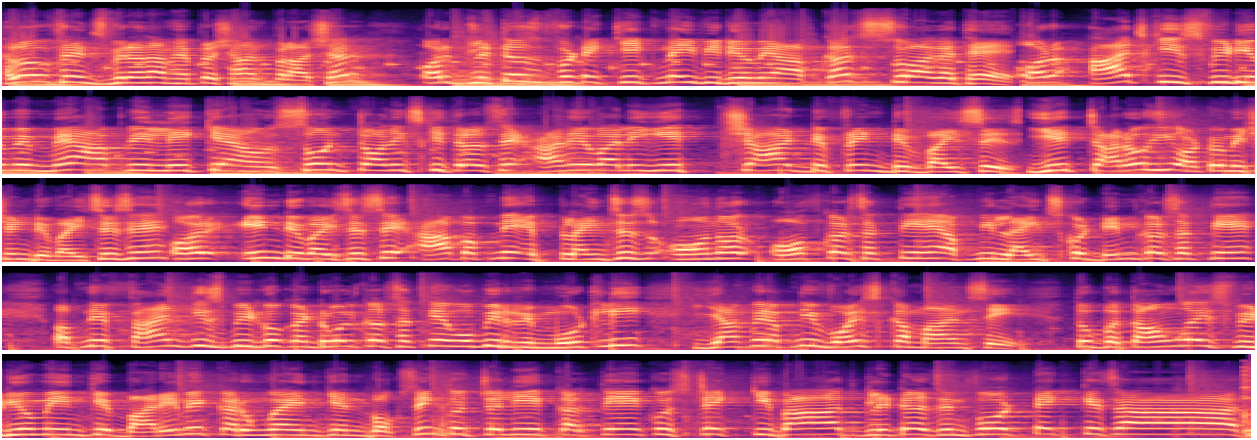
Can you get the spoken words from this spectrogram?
Hello friends मेरा नाम है प्रशांत पराशर और ग्लिटर्स फोटेक की एक नई वीडियो में आपका स्वागत है। और आज की इस वीडियो में मैं आपने लेके आया हूँ सोनटॉनिक्स की तरफ़ से आने वाले ये चार डिफरेंट डिवाइसेस ये चारों ही ऑटोमेशन डिवाइसेस हैं और इन डिवाइसेस से आप अपने अप्लायंसेस ऑन और ऑफ़ कर सकते हैं, अपनी लाइट्स को डिम कर सकते हैं, अपने फ़ैन की स्पीड को कंट्रोल कर सकते हैं, वो भी रिमोटली या फिर अपनी वॉइस कमांड से। तो बताऊँगा इस वीडियो में इनके बारे में, करूँगा इनकी अनबॉक्सिंग तो चलिए करते हैं कुछ टेक की बात ग्लिटर्स इन्फोटेक के साथ।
